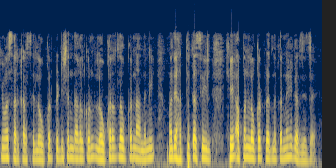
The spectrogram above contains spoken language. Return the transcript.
किंवा सरकारचे लवकर पिटिशन दाखल करून लवकरात लवकर नांदणीमध्ये हत्ती कसं येईल हे आपण लवकर प्रयत्न करणं हे गरजेचं आहे.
